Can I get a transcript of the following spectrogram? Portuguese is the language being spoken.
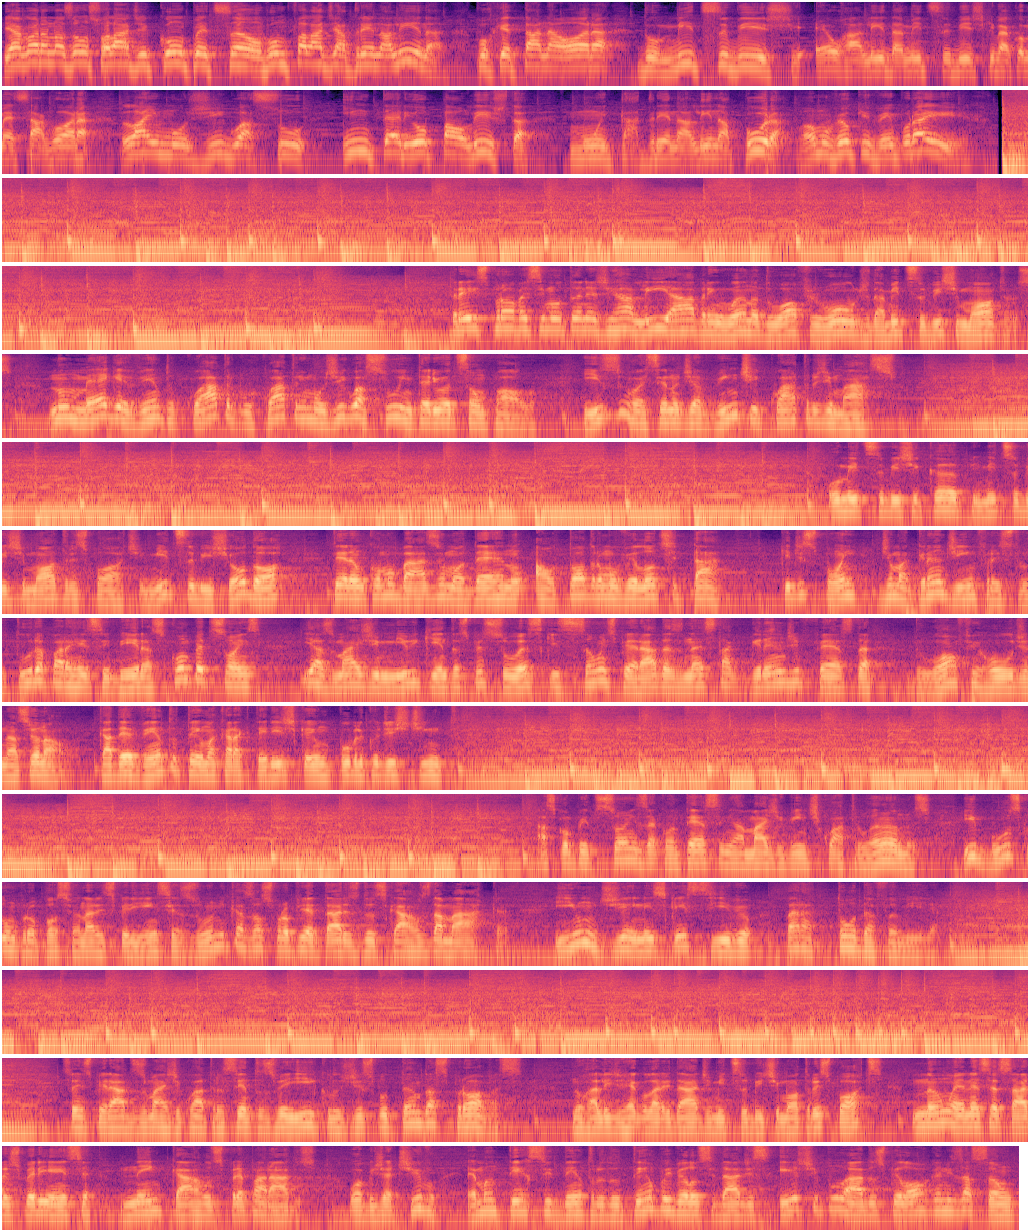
E agora nós vamos falar de competição, vamos falar de adrenalina, porque tá na hora do Mitsubishi. É o rally da Mitsubishi que vai começar agora lá em Mogi Guaçu, interior paulista. Muita adrenalina pura. Vamos ver o que vem por aí. Três provas simultâneas de rally abrem o ano do off-road da Mitsubishi Motors, num mega evento 4x4 em Mogi Guaçu, interior de São Paulo. Isso vai ser no dia 24 de março. O Mitsubishi Cup, Mitsubishi Motorsport e Mitsubishi Outdoor terão como base o moderno Autódromo Velocitar, que dispõe de uma grande infraestrutura para receber as competições e as mais de 1.500 pessoas que são esperadas nesta grande festa do off-road nacional. Cada evento tem uma característica e um público distinto. As competições acontecem há mais de 24 anos e buscam proporcionar experiências únicas aos proprietários dos carros da marca e um dia inesquecível para toda a família. São inspirados mais de 400 veículos disputando as provas. No Rally de Regularidade Mitsubishi Motorsports não é necessário experiência nem carros preparados. O objetivo é manter-se dentro do tempo e velocidades estipulados pela organização.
